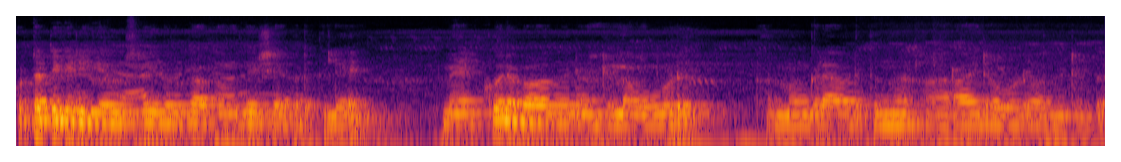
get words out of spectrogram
കുട്ടത്തികരിക്കും ശ്രീ ദുർഗാ ഭഗവതി ക്ഷേത്രത്തിലെ മേൽക്കൂര ഭാഗത്തിന് വേണ്ടിയുള്ള ഓട് മംഗലാപുരത്ത് നിന്ന് ആറായിരം ഓട് വന്നിട്ടുണ്ട്.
